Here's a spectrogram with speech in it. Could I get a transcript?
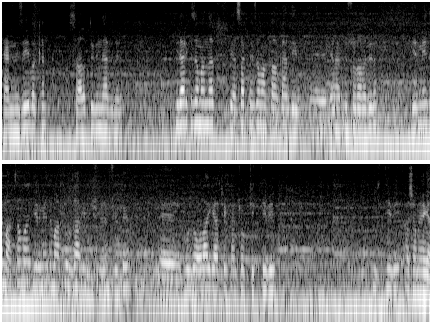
Kendinize iyi bakın. sağlıklı günler dilerim. İleriki zamanlar yasak ne zaman kalkar diye e, genellikle soru alabilirim. 27 Mart ama 27 Mart'ta uzar gibi düşünüyorum çünkü e, burada olay gerçekten çok ciddi bir ciddi bir aşamaya geldi.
